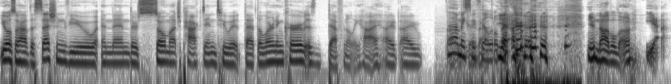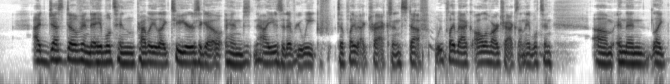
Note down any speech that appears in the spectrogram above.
you also have the session view and then there's so much packed into it that the learning curve is definitely high. I I that makes me feel a little Yeah. better. You're not alone. yeah. I just dove into Ableton probably like two years ago, and now I use it every week to play back tracks and stuff. We play back all of our tracks on Ableton. Um, and then like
